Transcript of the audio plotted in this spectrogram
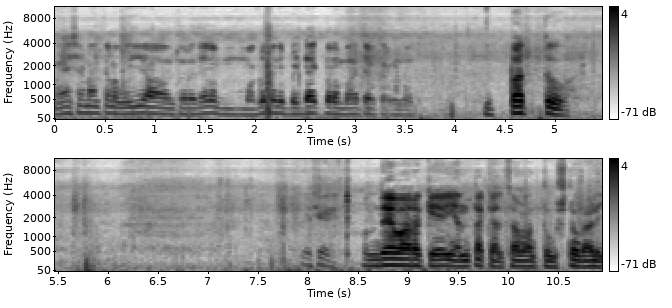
ಮಹೇಶಣ್ಣ ಅಂತೇಳಿ ಒಯ್ಯ ಒಂಚೂರು ಅದೇನೋ ಮಗಳ ಮನೆ ಬೆಡ್ ಹಾಕಿ ಬರಮ್ಮ ಅಂತ ಹೇಳಿ ಕರ್ಕೊಂಡು ಹೋದ್ರು. ಇಪ್ಪತ್ತು. ಒಂದೇ ವಾರಕ್ಕೆ ಎಂತ ಕೆಲಸ ಮಾಡ್ತು ಉಷ್ಣು ಗಾಳಿ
